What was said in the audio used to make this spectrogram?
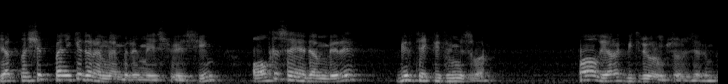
Yaklaşık ben iki dönemden beri meclis üyesiyim. Altı seneden beri bir teklifimiz var. Bağlayarak bitiriyorum sözlerimi.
